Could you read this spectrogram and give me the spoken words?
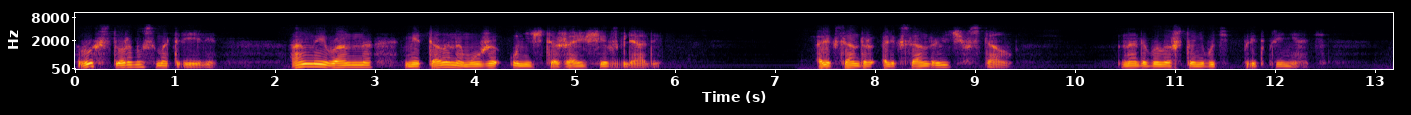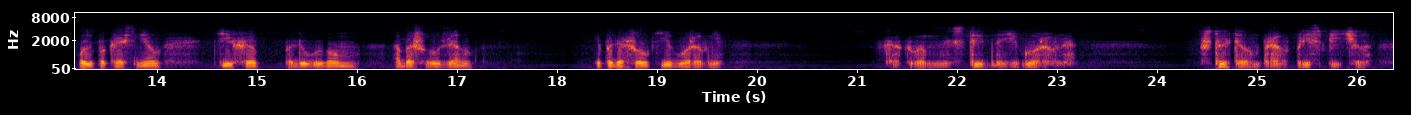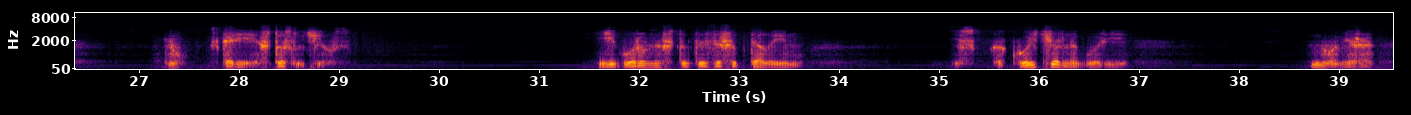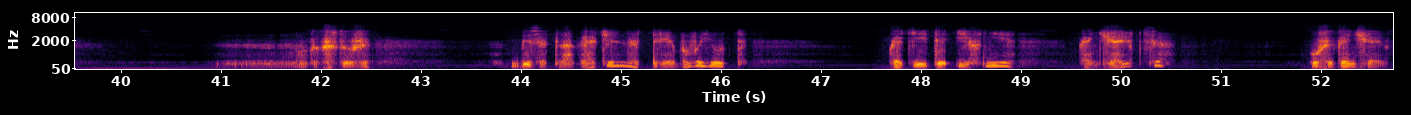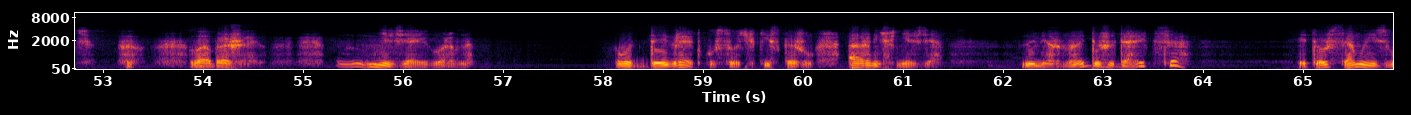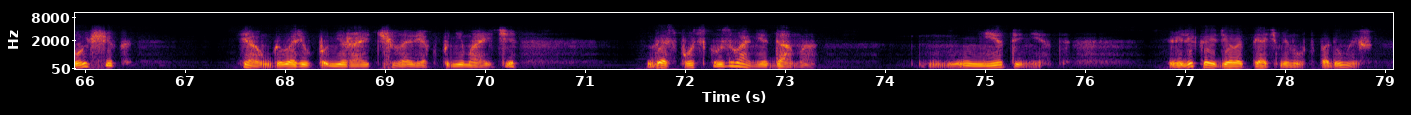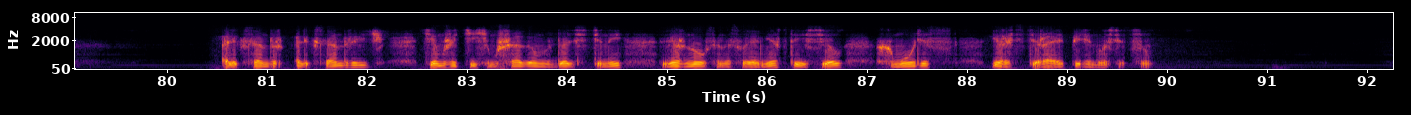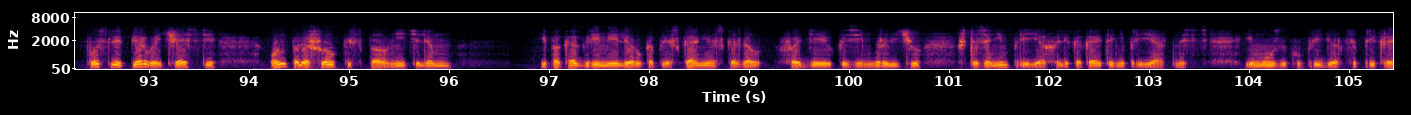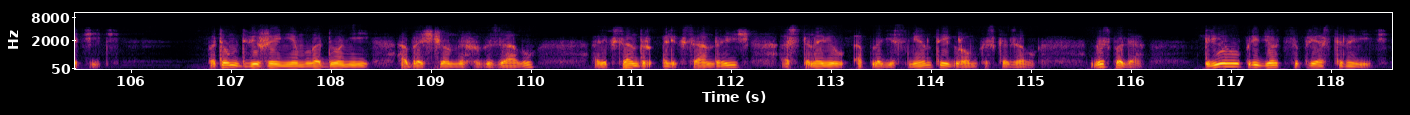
В их сторону смотрели. Анна Ивановна метала на мужа уничтожающие взгляды. Александр Александрович встал. Надо было что-нибудь предпринять. Он покраснел, тихо под углом обошел зал и подошел к Егоровне. «Как вам не стыдно, Егоровна? Что это вам, право, приспичило? Ну, скорее, что случилось?» Егоровна что-то зашептала ему. «Из какой Черногории?» «Номера». Ну так что же, безотлагательно требуют? Какие-то ихние кончаются? Уж и кончаются. Ха, воображаю. Нельзя, Егоровна. Вот доиграют кусочек и скажу, а раньше нельзя. Номерной дожидается. И то же самое извозчик. Я вам говорю, помирает человек, понимаете? господского звания дама. Нет и нет. Великое дело пять минут, подумаешь? Александр Александрович тем же тихим шагом вдоль стены вернулся на свое место и сел, хмурясь и растирая переносицу. После первой части он подошел к исполнителям и пока гремели рукоплескания, сказал Фадею Казимировичу, что за ним приехали, какая-то неприятность, и музыку придется прекратить. Потом движением ладоней, обращенных к залу, Александр Александрович остановил аплодисменты и громко сказал, «Господа, Трио придется приостановить.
